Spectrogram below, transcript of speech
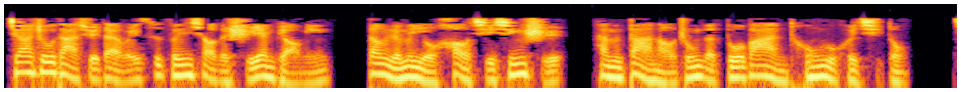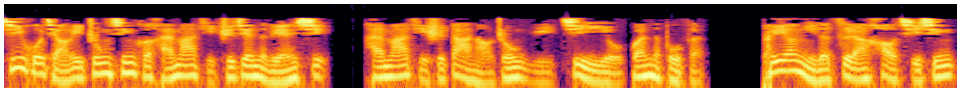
加州大学戴维斯分校的实验表明，当人们有好奇心时，他们大脑中的多巴胺通路会启动，激活奖励中心和海马体之间的联系。海马体是大脑中与记忆有关的部分。培养你的自然好奇心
